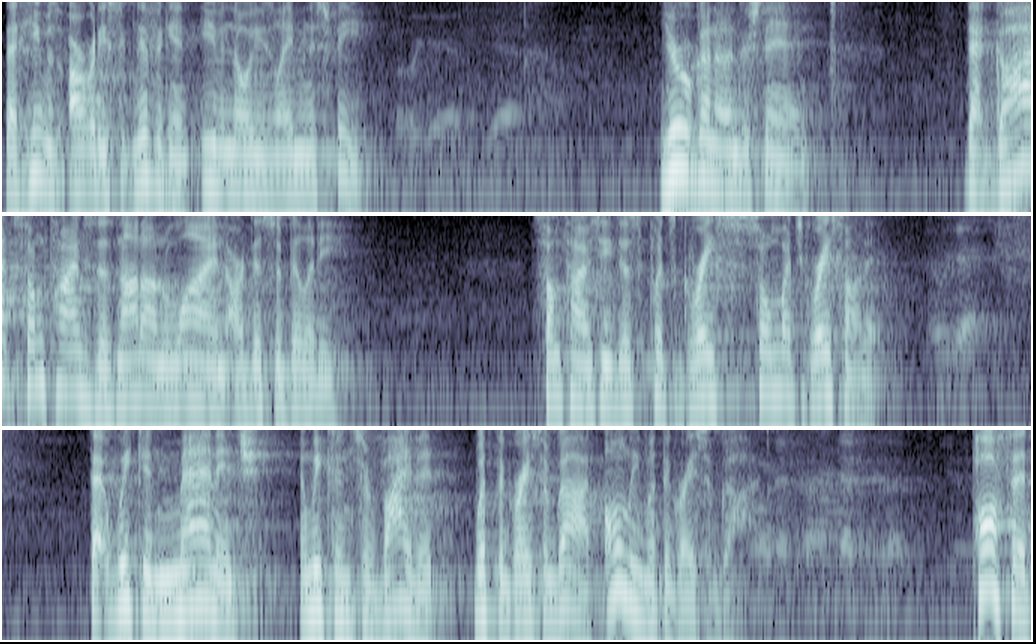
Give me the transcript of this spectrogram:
that he was already significant even though he's lame in his feet. You're going to understand that God sometimes does not unwind our disability. Sometimes he just puts grace, so much grace on it, that we can manage and we can survive it with the grace of God, only with the grace of God. Paul said,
